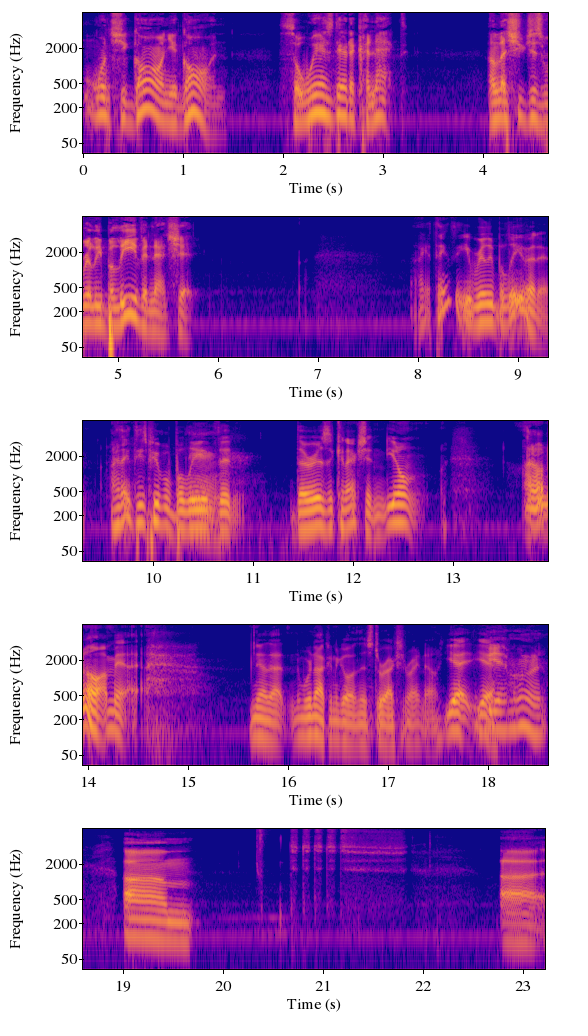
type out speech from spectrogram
once you're gone, you're gone. So where's there to connect? Unless you just really believe in that shit. I think that you really believe in it. I think these people believe that there is a connection. You don't. I don't know. I mean, no, that we're not going to go in this direction right now. Yeah, yeah. Yeah, all right. Um, uh,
